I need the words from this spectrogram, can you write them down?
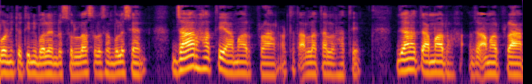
বর্ণিত তিনি বলেন রসুল্লাহ সাল্লাম বলেছেন, যার হাতে আমার প্রাণ, অর্থাৎ আল্লাহ তালার হাতে, যার হাতে আমার আমার প্রাণ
